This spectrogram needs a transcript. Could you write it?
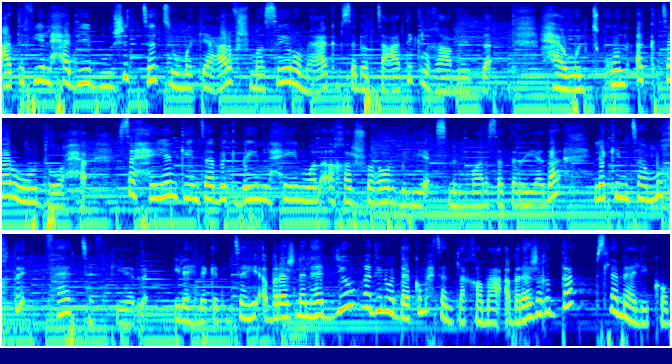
عاطفيا الحبيب مشتت وما كيعرفش مصيره معاك بسبب تعاطيك الغامض. حاول تكون أكثر وضوح. صحيا كينتابك بين الحين والآخر شعور باليأس من ممارسة الرياضة لكن أنت مخطئ في هذا التفكير. إلى هنا كتنتهي أبراجنا لهذا اليوم غادي نودعكم حتى نتلاقاو مع ابراج غدا. بسلام عليكم.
